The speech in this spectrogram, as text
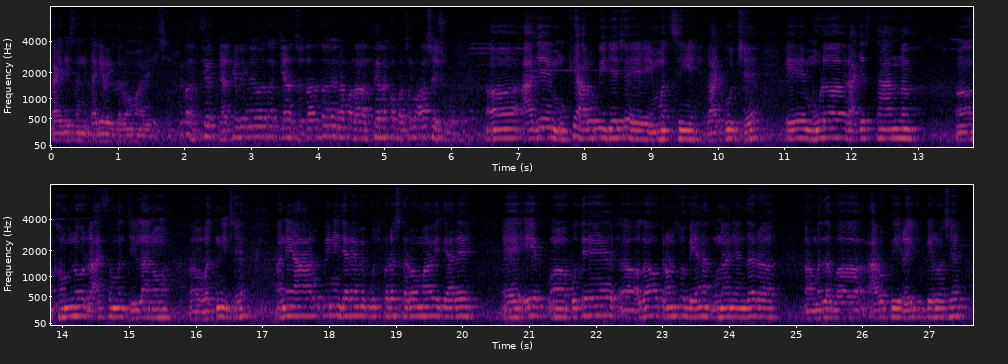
કાયદેસરની કાર્યવાહી કરવામાં આવેલી છે. હથિયાર ક્યાંથી લઈને આવ્યા હતા ક્યાં જતા હતા અને એના પર હથિયાર રાખવા પાછળનો આશય શું હતો? અ, મુખ્ય આરોપી જે છે એ હિંમતસિંહ રાજપૂત છે. એ મૂળ રાજસ્થાન ખમનોર ખમનો રાજસમંદ જિલ્લાનો વતની છે. અને આ આરોપીની જ્યારે અમે પૂછપરછ કરવામાં આવી ત્યારે એ એ, પોતે અગાઉ ત્રણસો બેના ગુનાની અંદર મતલબ આરોપી રહી ચૂકેલો છે.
